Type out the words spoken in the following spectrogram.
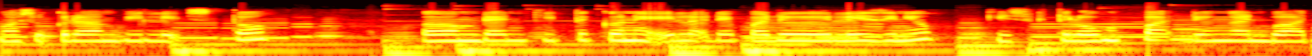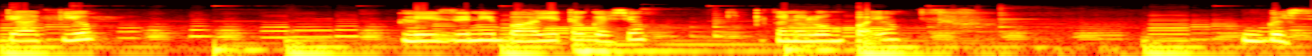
masuk ke dalam bilik store um, dan kita kena elak daripada laser ni. Okay, so kita lompat dengan berhati-hati ya. Laser ni bahaya tau guys ya. Kita kena lompat ya. Guys,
